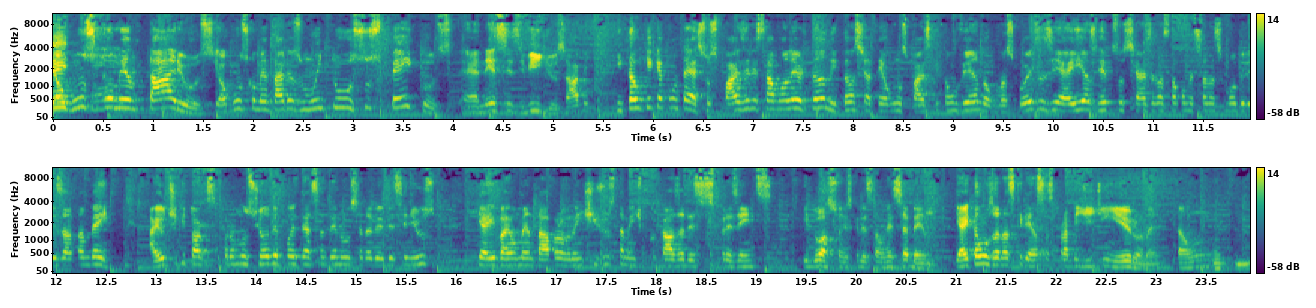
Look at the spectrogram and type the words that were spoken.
E alguns comentários, e alguns comentários muito suspeitos é, nesses vídeos, sabe? Então o que que acontece? Os pais eles estavam alertando, então assim, já tem alguns pais que estão vendo algumas coisas e aí as redes sociais elas estão começando a se mobilizar também. Aí o TikTok se pronunciou depois dessa denúncia da BBC News, que aí vai aumentar provavelmente justamente por causa desses presentes e doações que eles estão recebendo. E aí estão usando as crianças para pedir dinheiro, né? Então, uhum.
